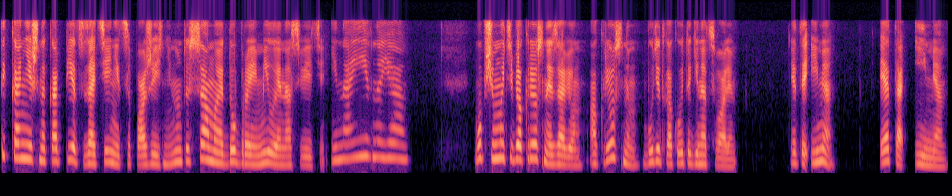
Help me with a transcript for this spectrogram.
«Ты, конечно, капец затейница по жизни, но ты самая добрая и милая на свете. И наивная...» В общем, мы тебя крестной зовем, а крестным будет какой-то геноцвале. Это имя? Это имя.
